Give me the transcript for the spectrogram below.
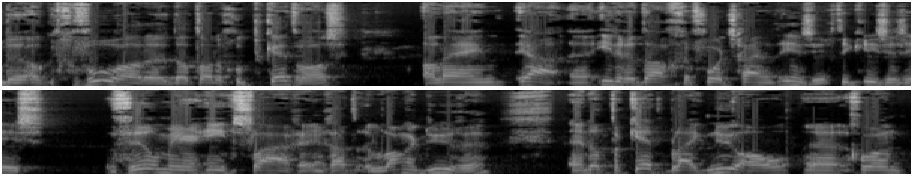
we ook het gevoel hadden dat dat een goed pakket was. Alleen, ja, uh, iedere dag voortschrijdend inzicht. Die crisis is veel meer ingeslagen en gaat langer duren. En dat pakket blijkt nu al uh, gewoon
